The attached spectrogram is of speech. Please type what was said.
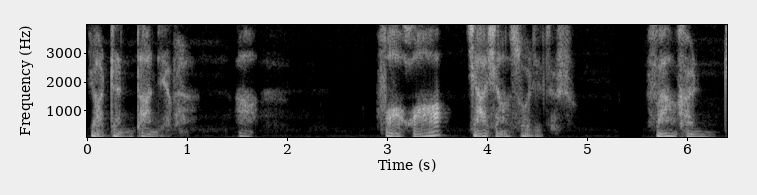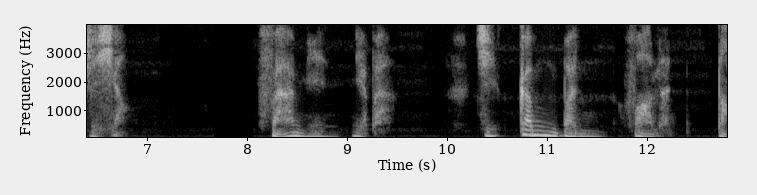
要正大涅盘啊，法华。家乡所里的说，凡恒之相，凡明涅槃，即根本法轮大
